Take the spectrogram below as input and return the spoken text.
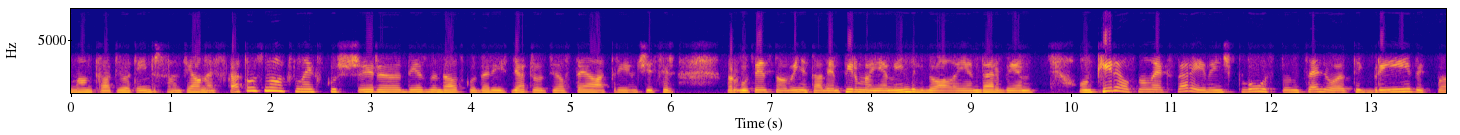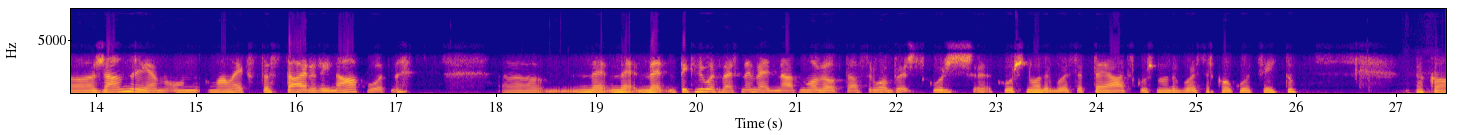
manuprāt, ļoti interesants jaunais skatuves mākslinieks, kurš ir uh, diezgan daudz ko darījis ģerbtrūdas ielas teātrī. Šis ir varbūt viens no viņa tādiem pirmajiem individuālajiem darbiem. Un Kirillis, man liekas, arī viņš plūst un ceļo tik brīvi pa žanriem, un man liekas, tas tā ir arī nākotne. Ne, ne, ne, tik ļoti vairs nemēģināt novilkt tās robežas, kurš, kurš nodarbojas ar teātru, kurš nodarbojas ar kaut ko citu. Tā kā,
